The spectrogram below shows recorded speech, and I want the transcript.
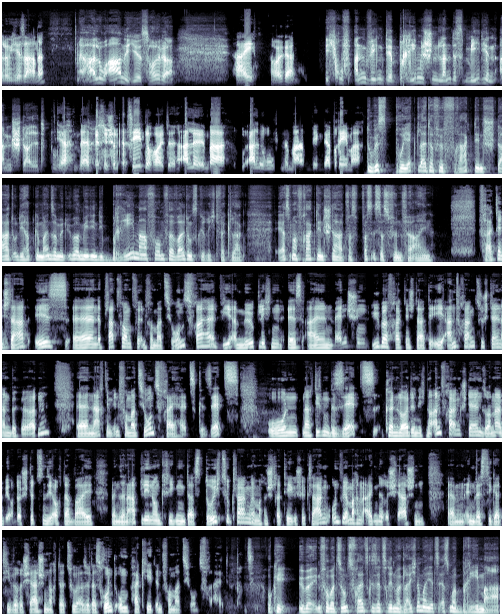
Hallo, hier ist Arne. Hallo Arne, hier ist Holger. Hi, Holger. Ich rufe an wegen der Bremischen Landesmedienanstalt. Ja, da bist du schon Jahrzehnte heute. Alle immer, alle rufen immer an wegen der Bremer. Du bist Projektleiter für Frag den Staat und ihr habt gemeinsam mit Übermedien die Bremer vorm Verwaltungsgericht verklagt. Erstmal Frag den Staat. Was, was ist das für ein Verein? Frag den Staat ist äh, eine Plattform für Informationsfreiheit. Wir ermöglichen es allen Menschen, über fragdenstaat.de Anfragen zu stellen an Behörden äh, nach dem Informationsfreiheitsgesetz. Und nach diesem Gesetz können Leute nicht nur Anfragen stellen, sondern wir unterstützen sie auch dabei, wenn sie eine Ablehnung kriegen, das durchzuklagen. Wir machen strategische Klagen und wir machen eigene Recherchen, ähm, investigative Recherchen noch dazu. Also das Rundumpaket Informationsfreiheit im Prinzip. Okay, über Informationsfreiheitsgesetz reden wir gleich nochmal. Jetzt erstmal Bremer.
